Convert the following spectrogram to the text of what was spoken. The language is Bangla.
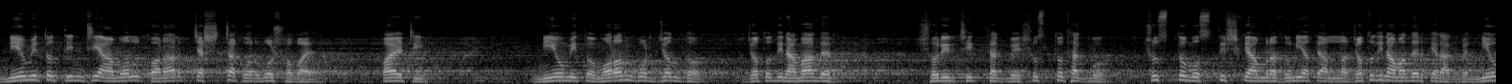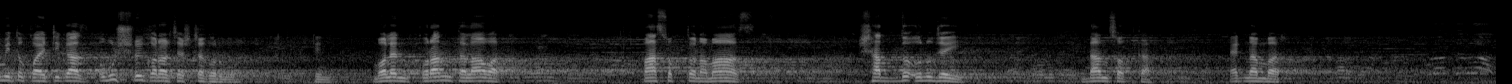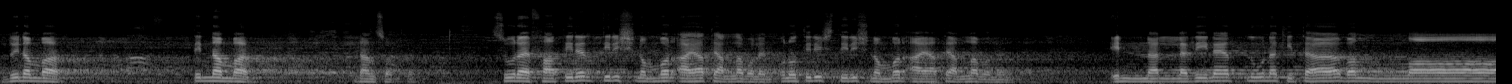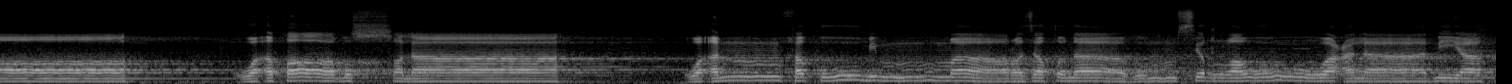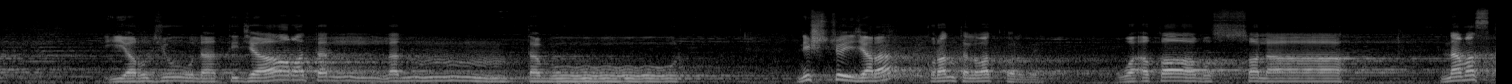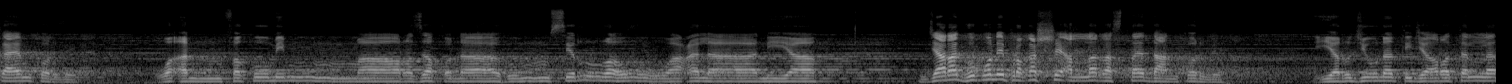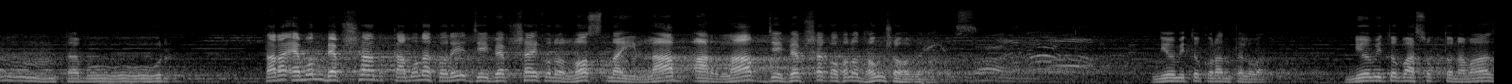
নিয়মিত তিনটি আমল করার চেষ্টা করব সবাই। কয়টি? নিয়মিত মরণ পর্যন্ত যতদিন আমাদের শরীর ঠিক থাকবে, সুস্থ থাকব, সুস্থ মস্তিষ্কে আমরা দুনিয়াতে আল্লাহ যতদিন আমাদেরকে রাখবেন, নিয়মিত কয়টি কাজ অবশ্যই করার চেষ্টা করব। বলেন কোরআন তালাওয়াত, পাঁচ ওয়াক্ত নামাজ, সাধ্য অনুযায়ী দান সৎকা এক নাম্বার দুই নাম্বার, তিন নাম্বার দান সৎকা সুরায় ফাতিরের তিরিশ নম্বর আয়াতে আল্লাহ বলেন, উনতিরিশ তিরিশ নম্বর আয়াতে আল্লাহ বলেন সালাহ। وأنفقوا مما رزقناهم سرا وعلانية يرجون تجارة لن تبور নিশ্চয়ই যারা কোরআন তেলাওয়াত করবে ওয়া আকামুস সালাহ নামাজ কায়েম করবে وأنفقوا مما رزقناهم سرا وعلانية যারা গোপনে প্রকাশ্যে আল্লাহর রাস্তায় দান করবে ইয়ারজুনা তিজারাতাল্লান তাবুর তারা এমন ব্যবসার কামনা করে যে ব্যবসায় কোনো লস নাই লাভ আর লাভ যে ব্যবসা কখনো ধ্বংস হবে না নিয়মিত কোরআন তেলাওয়াত নিয়মিত পাঁচক্ত নামাজ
